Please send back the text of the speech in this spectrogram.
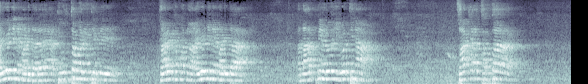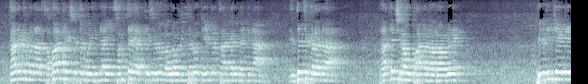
ಆಯೋಜನೆ ಮಾಡಿದ್ದಾರೆ. ಅತಿ ಉತ್ತಮ ರೀತಿಯಲ್ಲಿ ಕಾರ್ಯಕ್ರಮವನ್ನು ಆಯೋಜನೆ ಮಾಡಿದ ನನ್ನ ಆತ್ಮೀಯರು ಇವತ್ತಿನ ಸಹಕಾರ ಸಪ್ತಾಹ ಕಾರ್ಯಕ್ರಮದ ಸಭಾಧ್ಯಕ್ಷತೆ ವಹಿಸಿದ್ದ ಈ ಸಂಸ್ಥೆಯ ಅಧ್ಯಕ್ಷರು ಗೌರವಾನ್ವಿತರು ಕೇಂದ್ರ ಸಹಕಾರಿ ಬ್ಯಾಂಕಿನ ನಿರ್ದೇಶಕರಾದ ರಾಜೇಶ್ ರಾವ್ ಪಾಂಗಲ್ ಅವರವರೇ ವೇದಿಕೆಯಲ್ಲಿ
